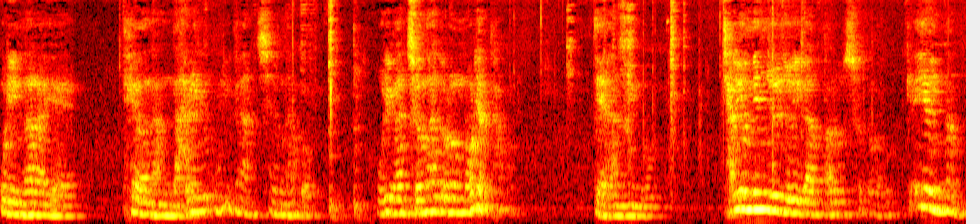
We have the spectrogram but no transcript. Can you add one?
우리나라에 태어난 나를 우리가 정하고 우리가 정하도록 노력하고 대한민국 자유민주주의가 바로 서도록 깨어있는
